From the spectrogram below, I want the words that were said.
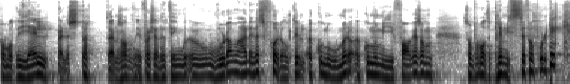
på en måte hjelp eller støtte eller sånn, i forskjellige ting. Hvordan er deres forhold til økonomer og økonomifaget som, som på en måte premisser for politikk?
